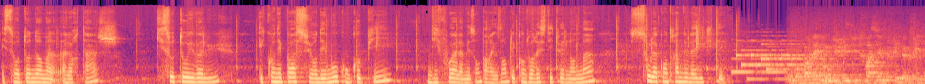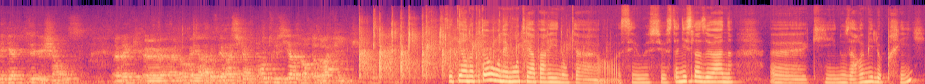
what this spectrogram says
qu'ils sont autonomes à, à leur tâche, qu'ils s'auto-évaluent et qu'on n'est pas sur des mots qu'on copie dix fois à la maison, par exemple, et qu'on doit restituer le lendemain sous la contrainte de la dictée. On va parler donc du, du troisième prix, le prix Égalité des chances, avec euh, un lauréat, l'opération Enthousiasme orthographique. C'était en octobre, on est monté à Paris, donc à- c'est Monsieur Stanislas Dehaene euh, qui nous a remis le prix,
